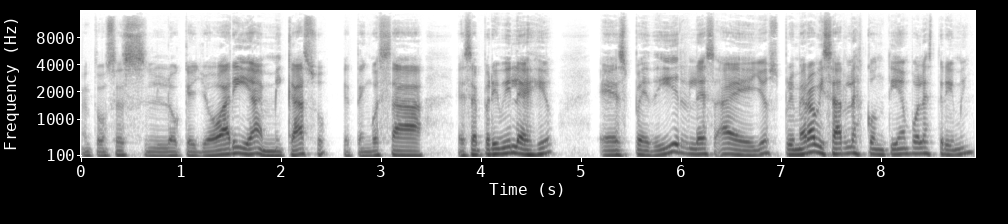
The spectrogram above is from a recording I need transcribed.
Entonces, lo que yo haría, en mi caso, que tengo esa, ese privilegio, es pedirles a ellos, primero avisarles con tiempo el streaming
